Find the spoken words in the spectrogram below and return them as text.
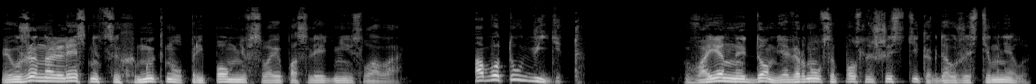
и уже на лестнице хмыкнул, припомнив свои последние слова. «А вот увидит». В военный дом я вернулся после шести, когда уже стемнело.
